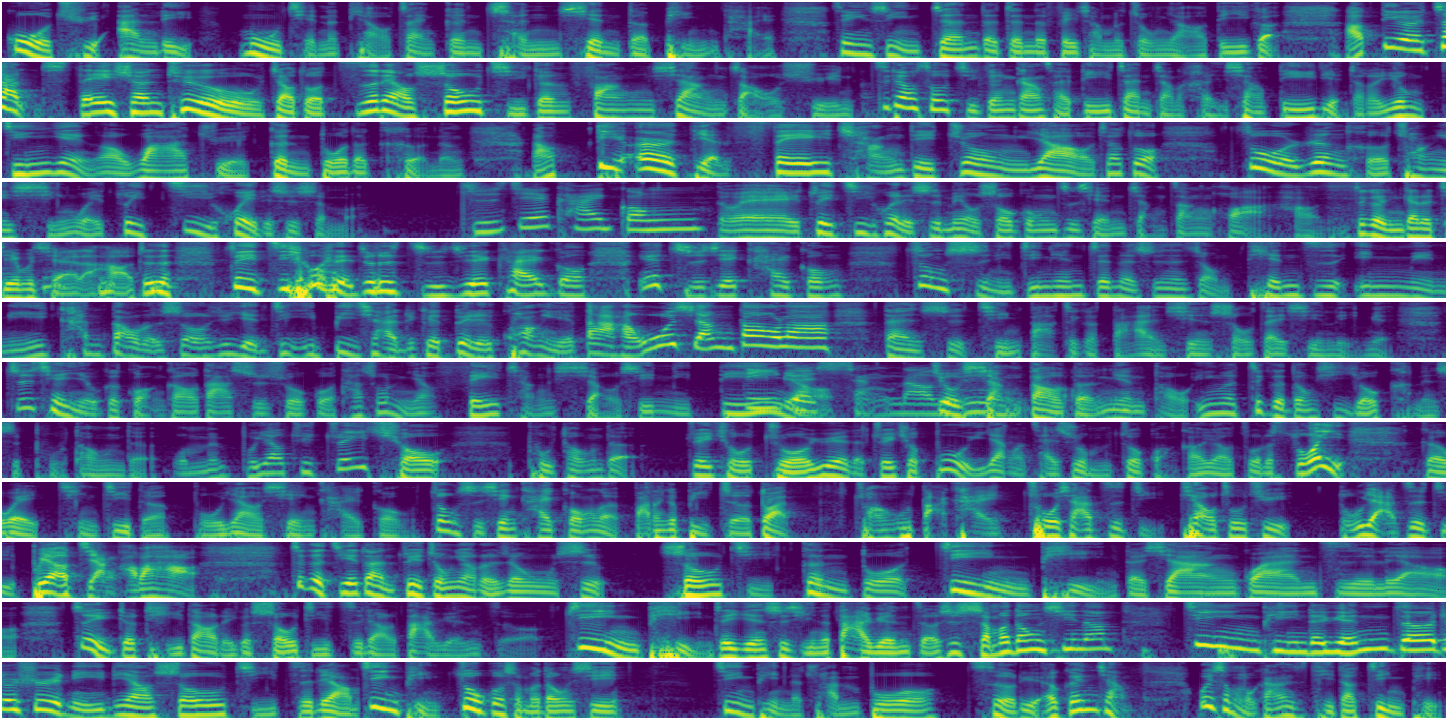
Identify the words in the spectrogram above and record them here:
过去案例、目前的挑战跟呈现的平台，这件事情真的真的非常的重要。第一个，然后第二站 Station Two 叫做资料收集跟方向找寻。资料收集跟刚才第一站讲的很像，第一点叫做用经验而挖掘更多的可能。然后第二点非常的重要，叫做做任何创意行为最忌讳的是什么？直接开工，对，最忌讳的是没有收工之前讲脏话。好，这个应该都接不起来了哈。就是最忌讳的就是直接开工，因为直接开工，纵使你今天真的是那种天资英明，你一看到的时候就眼睛一闭起来就可以对着旷野大喊“我想到啦”，但是请把这个答案先收在心里面。之前有个广告大师说过，他说你要非常小心你第一秒想到就想到的念头，因为这个东西有可能是普通的，我们不要去追求普通的。追求卓越的，追求不一样的，才是我们做广告要做的。所以各位，请记得不要先开工。纵使先开工了，把那个笔折断，窗户打开，戳瞎自己，跳出去毒哑自己，不要讲好不好？这个阶段最重要的任务是收集更多竞品的相关资料。这里就提到了一个收集资料的大原则。竞品这件事情的大原则是什么东西呢？竞品的原则就是你一定要收集资料。竞品做过什么东西？竞品的传播策略，我跟你讲，为什么我刚开始提到竞品？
